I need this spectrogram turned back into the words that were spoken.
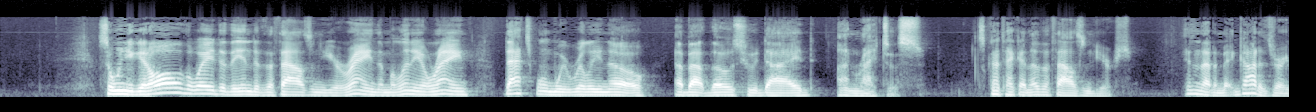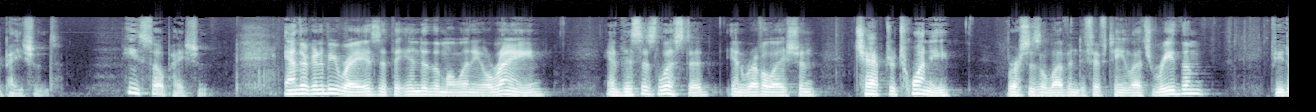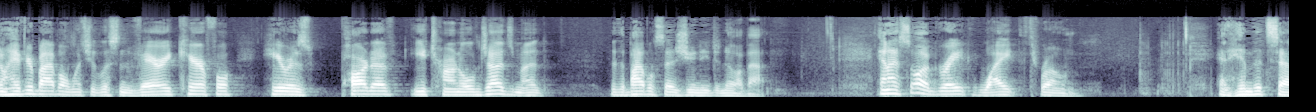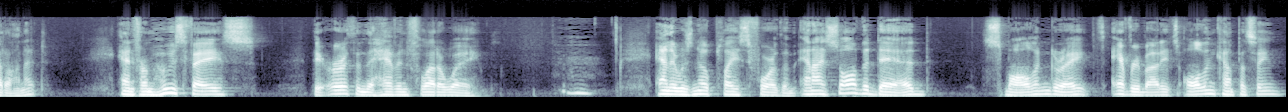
So when you get all the way to the end of the thousand year reign, the millennial reign, that's when we really know about those who died unrighteous. It's going to take another thousand years. Isn't that amazing? God is very patient. He's so patient. And they're going to be raised at the end of the millennial reign. And this is listed in Revelation chapter 20, verses 11 to 15. Let's read them. If you don't have your Bible, I want you to listen very careful. Here is part of eternal judgment that the Bible says you need to know about. And I saw a great white throne, and him that sat on it, and from whose face the earth and the heaven fled away. Mm-hmm. And there was no place for them. And I saw the dead, small and great, it's everybody, it's all encompassing,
